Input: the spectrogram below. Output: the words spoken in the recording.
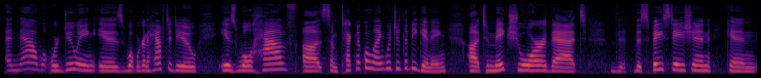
and now what we're doing is what we're going to have to do is we'll have uh, some technical language at the beginning uh, to make sure that the, space station can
